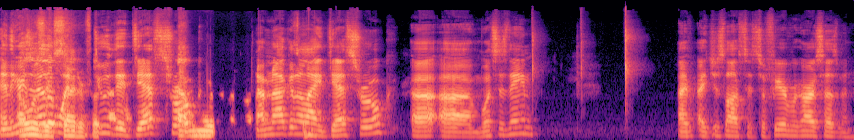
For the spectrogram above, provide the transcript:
and I here's was another one. excited for Dude, that. the Deathstroke. I'm not gonna lie, Deathstroke. Uh, um, what's his name? I, I just lost it. Sofia Vergara's husband.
